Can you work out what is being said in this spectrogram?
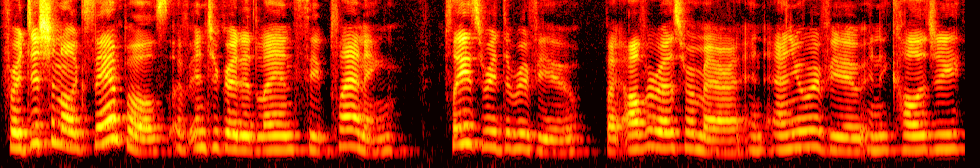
For additional examples of integrated land sea planning, please read the review by Alvarez Romero in Annual Review in Ecology,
